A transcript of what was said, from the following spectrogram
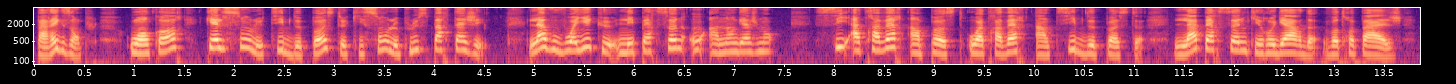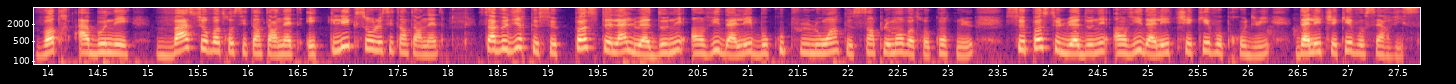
Par exemple, ou encore quels sont le type de postes qui sont le plus partagés? Là, vous voyez que les personnes ont un engagement si à travers un post ou à travers un type de post, la personne qui regarde votre page, votre abonné, va sur votre site internet et clique sur le site internet, ça veut dire que ce post-là lui a donné envie d'aller beaucoup plus loin que simplement votre contenu. Ce post lui a donné envie d'aller checker vos produits, d'aller checker vos services.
